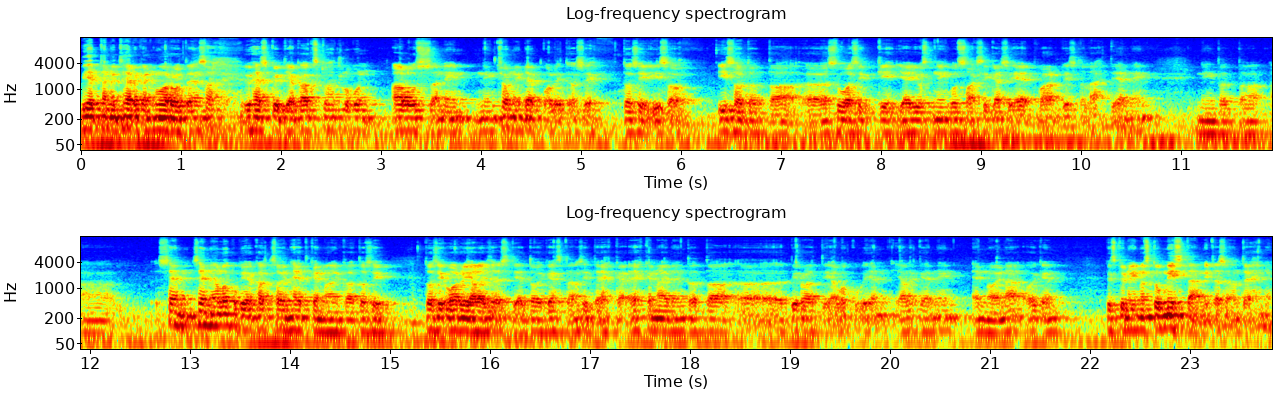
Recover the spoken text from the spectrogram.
viettänyt herkän nuoruutensa 90- ja 2000-luvun alussa, niin, niin Johnny Depp oli tosi, tosi iso, iso tota, suosikki. Ja just niin kuin Saksi käsi Edwardista lähtien, niin, niin tota, sen, sen elokuvia katsoin hetken aikaa tosi, tosi orjallisesti, että oikeastaan sitten ehkä, ehkä näiden tota, piraattielokuvien jälkeen niin en ole enää oikein pystynyt innostumaan mistään, mitä se on tehnyt.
